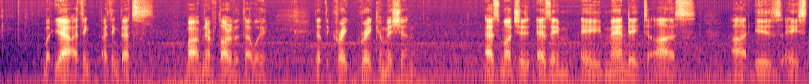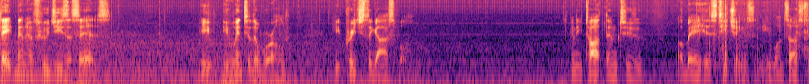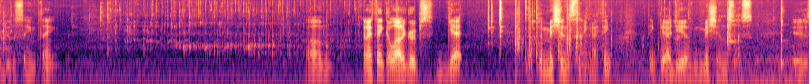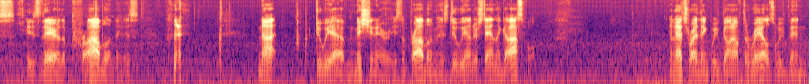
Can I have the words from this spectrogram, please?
but yeah, I think I think that's wow. I've never thought of it that way. That the Great Great Commission, as much as a a mandate to us, uh, is a statement of who Jesus is. He he went to the world, he preached the gospel, and he taught them to obey his teachings, and he wants us to do the same thing. Um, and I think a lot of groups get the missions thing. I think I think the idea of missions is is is there. The problem is not do we have missionaries. The problem is do we understand the gospel? And that's where I think we've gone off the rails. We've been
